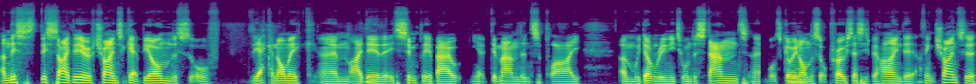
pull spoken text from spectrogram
and this this idea of trying to get beyond the sort of the economic um, idea hmm. that it's simply about you know demand and supply. And we don't really need to understand uh, what's going hmm. on, the sort of processes behind it. I think trying to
